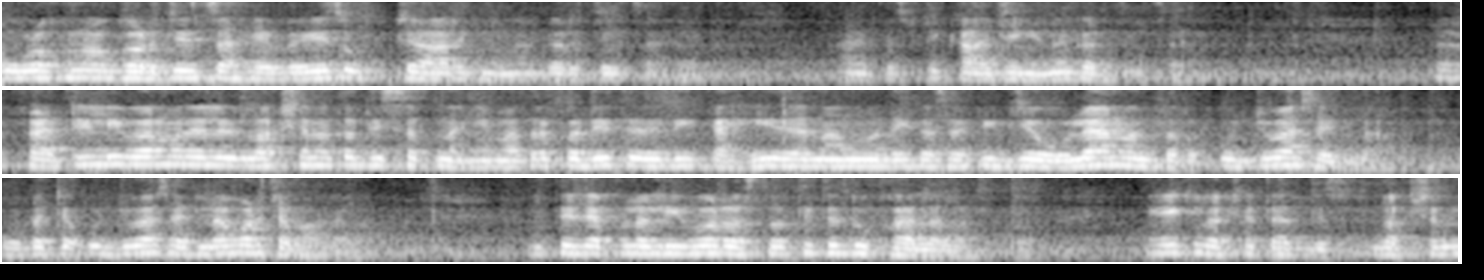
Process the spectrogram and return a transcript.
ओळखणं गरजेचं आहे वेळीच उपचार घेणं गरजेचं आहे आणि त्यासाठी काळजी घेणं गरजेचं आहे. तर फॅटी लिव्हरमध्ये लक्षणं तर दिसत नाही मात्र कधीतरी काही जणांमध्ये कसं की जेवल्यानंतर उजव्या साईडला पोटाच्या उजव्या साईडला वरच्या भागाला जिथे जे आपलं लिव्हर असतं तिथे दुखायला लागतं. एक लक्ष त्यात दिस लक्षण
